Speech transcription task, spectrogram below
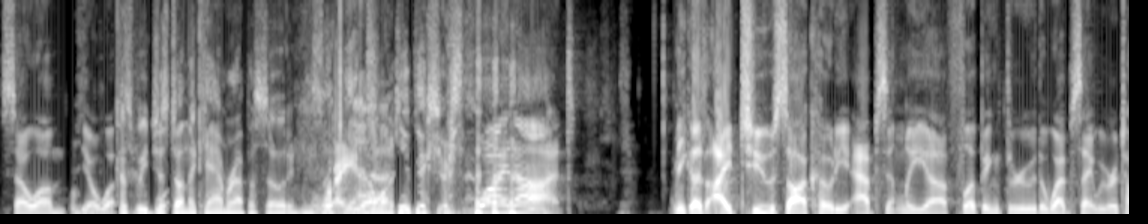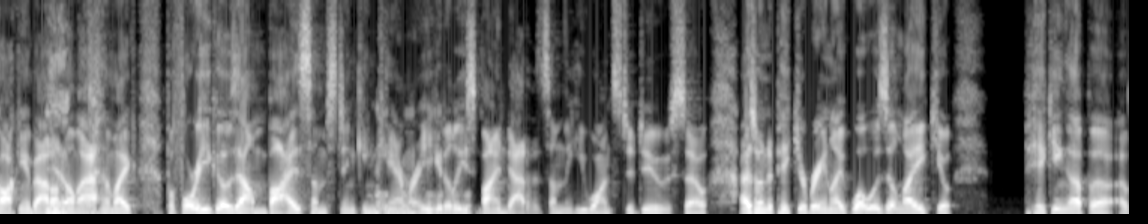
So, um, you know what? Because we just done the camera episode and he's like, yeah, I want to take pictures. Why not? because I too saw Cody absently uh, flipping through the website we were talking about yep. on the last. I'm like, before he goes out and buys some stinking camera, he could at least find out if it's something he wants to do. So I just wanted to pick your brain, like, what was it like, you know, picking up a, a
